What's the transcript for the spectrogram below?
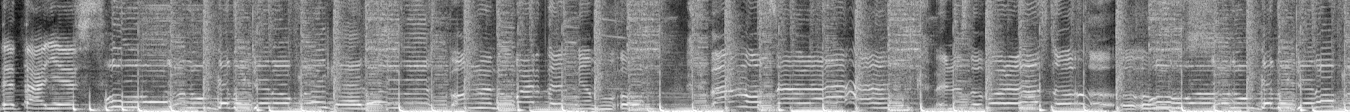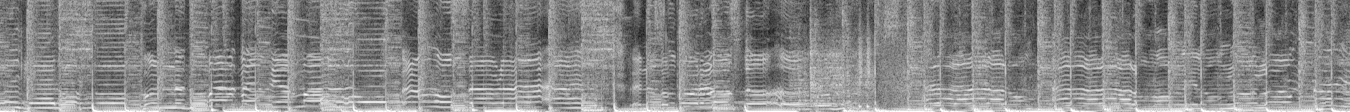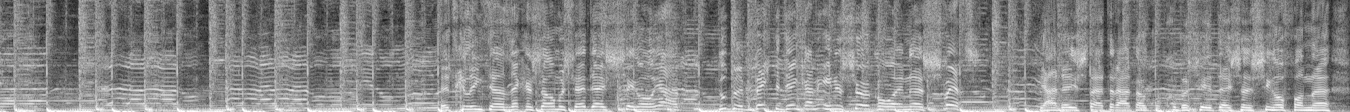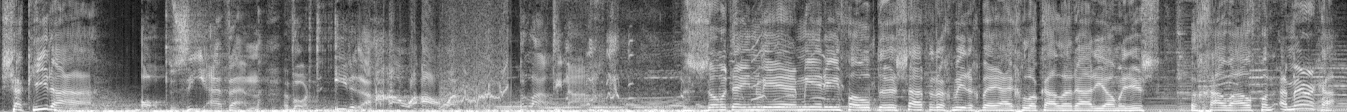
Detalles. Lekker zomers, hè, deze single. Ja, het doet me een beetje denken aan Inner Circle en eh Sweat. Ja, deze staat uiteraard ook op gebaseerd, deze single van eh, Shakira. Op ZFM wordt iedere ouwe ouwe platina. Zometeen weer meer info op de zaterdagmiddag bij je eigen lokale radio. Maar eerst een gouden ouwe van Amerika.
